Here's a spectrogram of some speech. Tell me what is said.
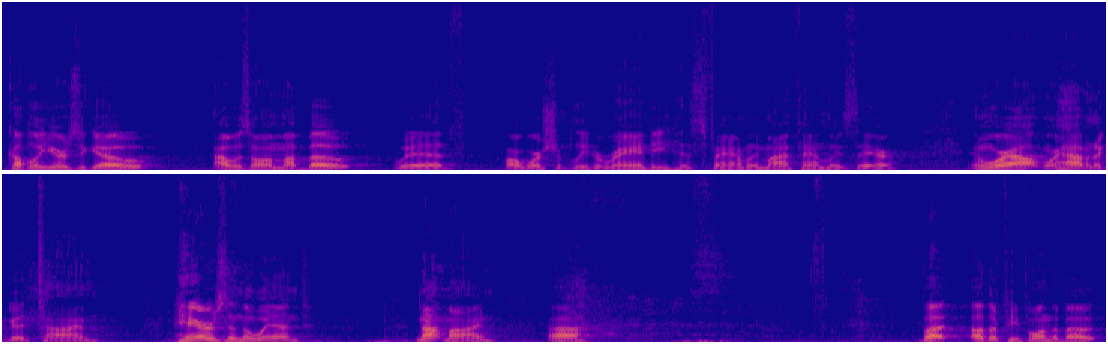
A couple of years ago, I was on my boat with our worship leader, Randy, his family. My family's there and we're out, and we're having a good time. Hairs in the wind, not mine, uh, but other people on the boat.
